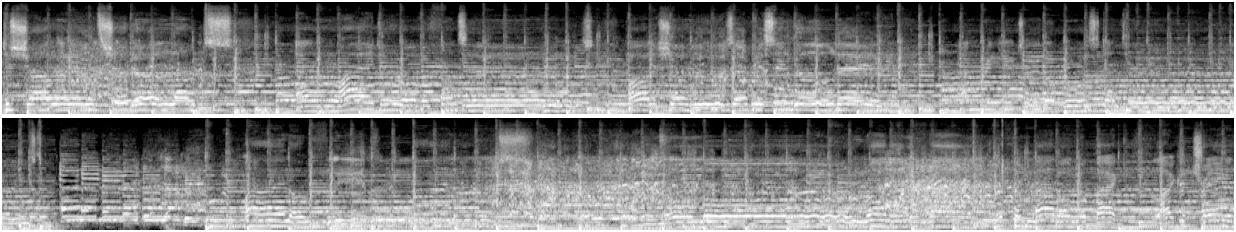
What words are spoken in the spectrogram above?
to shower you with sugar. train.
